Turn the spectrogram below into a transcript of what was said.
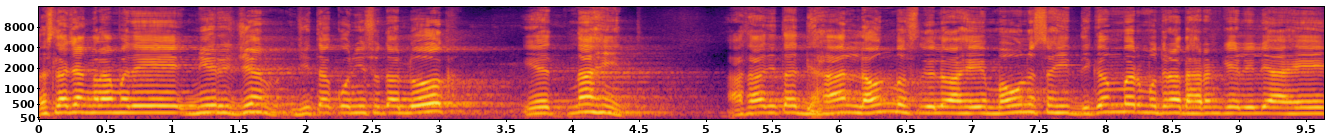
असल्या जंगलामध्ये? निर्जन जिथं कोणीसुद्धा लोक येत नाहीत. आता तिथं ध्यान लावून बसलेलो आहे. मौनसहित दिगंबर मुद्रा धारण केलेली आहे.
